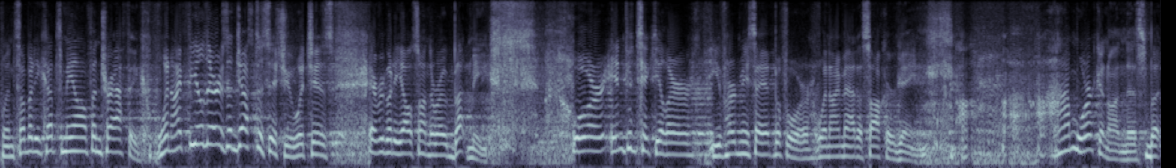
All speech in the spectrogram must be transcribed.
when somebody cuts me off in traffic, when I feel there is a justice issue, which is everybody else on the road but me. Or, in particular, you've heard me say it before, when I'm at a soccer game. I'm working on this, but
